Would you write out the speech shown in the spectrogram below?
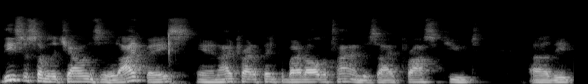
these are some of the challenges that I face, and I try to think about all the time as I prosecute uh, the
